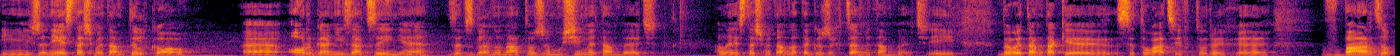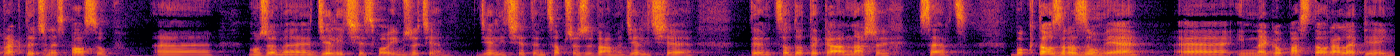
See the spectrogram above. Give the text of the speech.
i że nie jesteśmy tam tylko e, organizacyjnie, ze względu na to, że musimy tam być, ale jesteśmy tam dlatego, że chcemy tam być. I były tam takie sytuacje, w których e, w bardzo praktyczny sposób e, możemy dzielić się swoim życiem, dzielić się tym, co przeżywamy, dzielić się tym, co dotyka naszych serc. Bo kto zrozumie innego pastora lepiej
